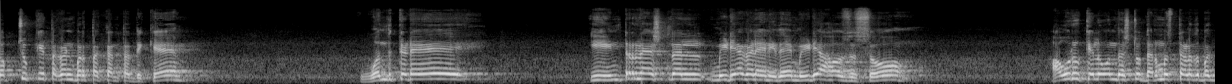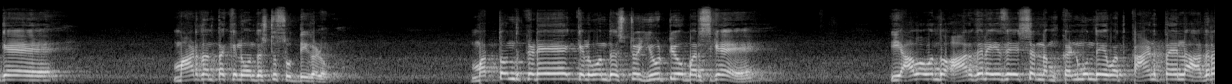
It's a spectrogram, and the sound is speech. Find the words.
ಕಪ್ಚುಕ್ಕಿ ತಗೊಂಡು ಬರ್ತಕ್ಕಂಥದ್ದಕ್ಕೆ ಒಂದು ಕಡೆ ಈ ಇಂಟರ್ನ್ಯಾಷನಲ್ ಮೀಡಿಯಾಗಳೇನಿದೆ ಮೀಡಿಯಾ ಹೌಸಸ್ಸು ಅವರು ಕೆಲವೊಂದಷ್ಟು ಧರ್ಮಸ್ಥಳದ ಬಗ್ಗೆ ಮಾಡಿದಂಥ ಕೆಲವೊಂದಷ್ಟು ಸುದ್ದಿಗಳು. ಮತ್ತೊಂದು ಕಡೆ ಕೆಲವೊಂದಷ್ಟು ಯೂಟ್ಯೂಬರ್ಸ್ಗೆ ಯಾವ ಒಂದು ಆರ್ಗನೈಸೇಷನ್ ನಮ್ಮ ಕಣ್ಮುಂದೆ ಇವತ್ತು ಕಾಣ್ತಾ ಇಲ್ಲ, ಅದರ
